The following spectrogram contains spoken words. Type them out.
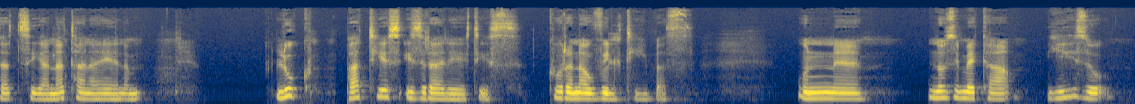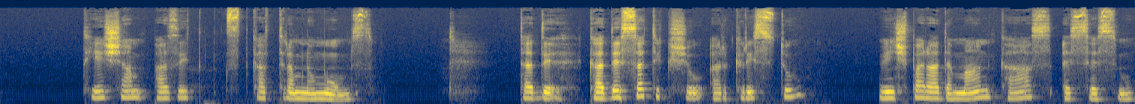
sacīja Natanēlam, Lūk, paties izrēlietis, kura nav viltības. Un e, nozīmē, ka Jēzu tiešām pazīst katram no mums. Tad, kad es satikšu ar Kristu, viņš parāda man, kas es esmu.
